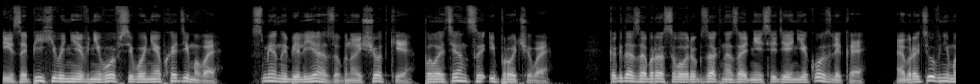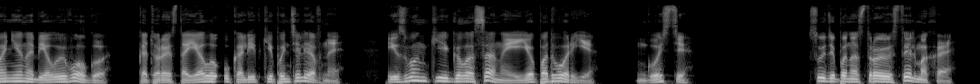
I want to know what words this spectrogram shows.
и запихивание в него всего необходимого. Смены белья, зубной щетки, полотенца и прочего. Когда забрасывал рюкзак на заднее сиденье козлика, обратил внимание на белую «Волгу», которая стояла у калитки Пантелевны, и звонкие голоса на ее подворье. Гости? Судя по настрою Стельмаха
